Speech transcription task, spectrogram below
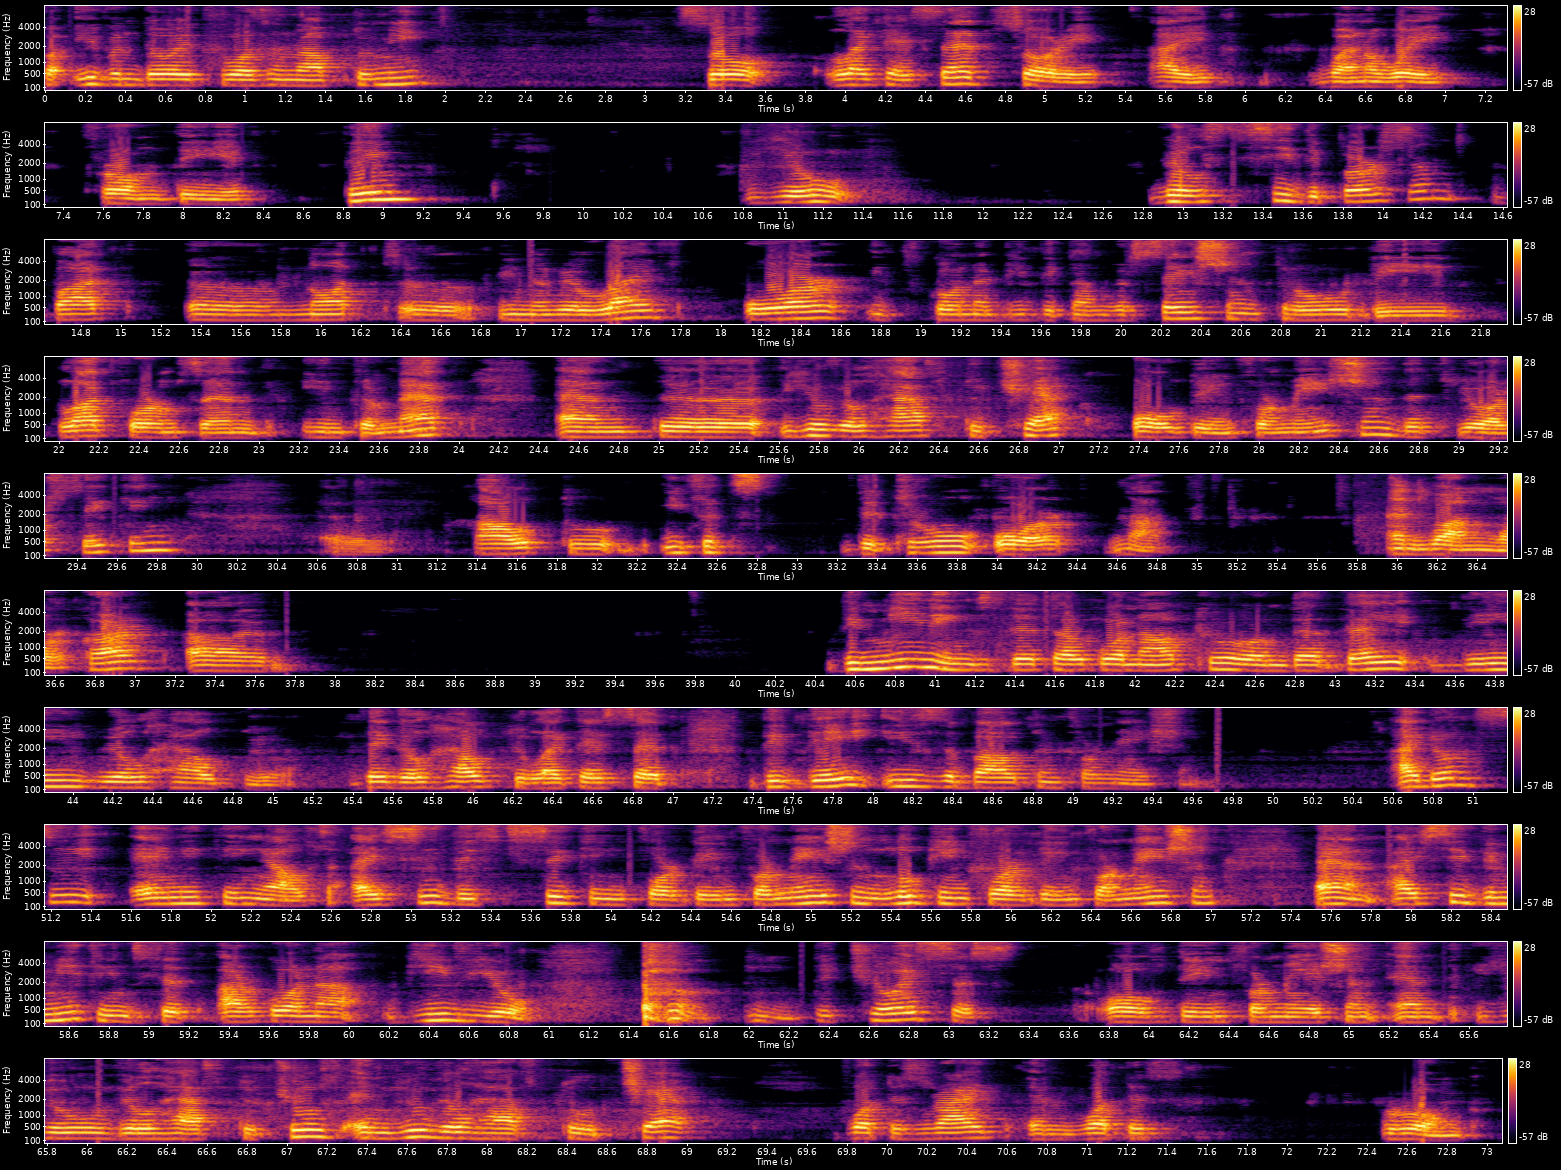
but even though it wasn't up to me. So, like I said, sorry, I went away from the theme. You will see the person, but uh, not uh, in real life or it's to be the conversation through the platforms and internet and uh, you will have to check all the information that you are seeking uh, how to if it's the true or not. And one more card uh, the meanings that are going to occur on that day they will help you they will help you. Like I said, the day is about information. I don't see anything else. I see this seeking for the information, looking for the information, and I see the meetings that are gonna give you the choices of the information and you will have to choose and you will have to check what is right and what is wrong.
